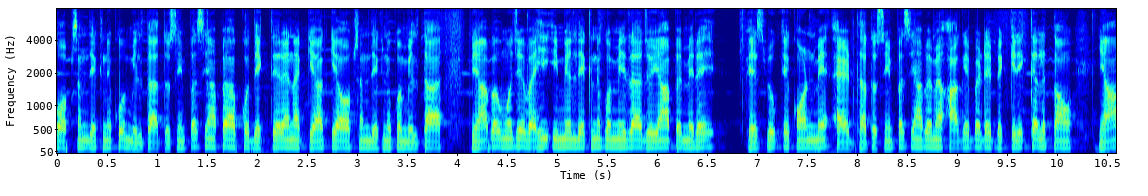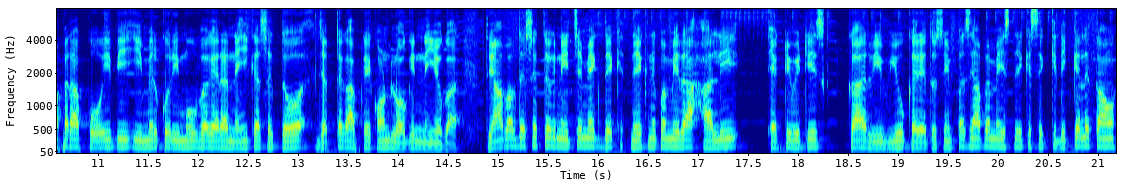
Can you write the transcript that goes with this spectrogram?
ऑप्शन देखने को मिलता है। तो सिंपल से यहाँ पर आपको देखते रहना क्या क्या ऑप्शन देखने को मिलता है। तो यहाँ पर मुझे वही ईमेल देखने को मिल रहा है जो यहाँ पर मेरे फेसबुक अकाउंट में ऐड था। तो सिंपल से यहाँ पे मैं आगे बैठे पे क्लिक कर लेता हूँ। यहाँ पर आप कोई भी ईमेल को रिमूव वगैरह नहीं कर सकते हो जब तक आपके अकाउंट लॉगिन नहीं होगा। तो यहाँ पर आप देख सकते हो कि नीचे में एक देख, देखने को मेरा हाल ही एक्टिविटीज़ का रिव्यू करें। तो सिंपल से यहाँ पे मैं इस तरीके से क्लिक कर लेता हूँ।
